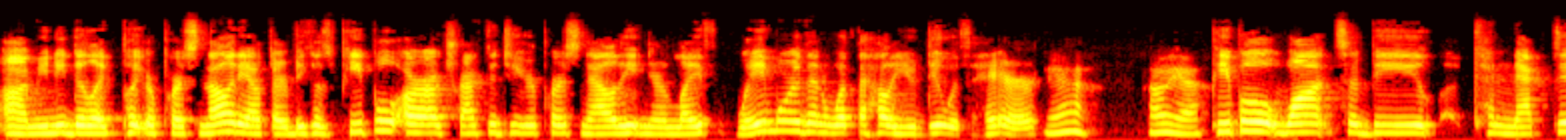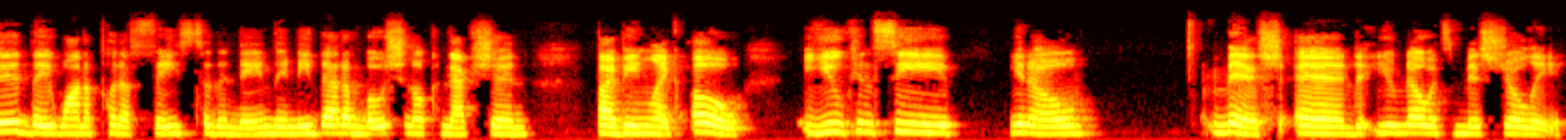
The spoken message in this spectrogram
Um, you need to like put your personality out there because people are attracted to your personality in your life way more than what the hell you do with hair. yeah. Oh yeah. People want to be connected. They want to put a face to the name. They need that emotional connection by being like, oh, you can see, you know, Mish and you know it's Miss Jolie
